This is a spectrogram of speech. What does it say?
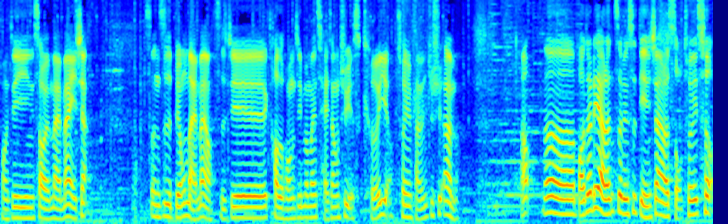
黄金稍微买卖一下，甚至不用买卖哦，直接靠着黄金慢慢踩上去也是可以啊。所以反正继续按嘛。好，那保加利亚人这边是点下了手推车，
